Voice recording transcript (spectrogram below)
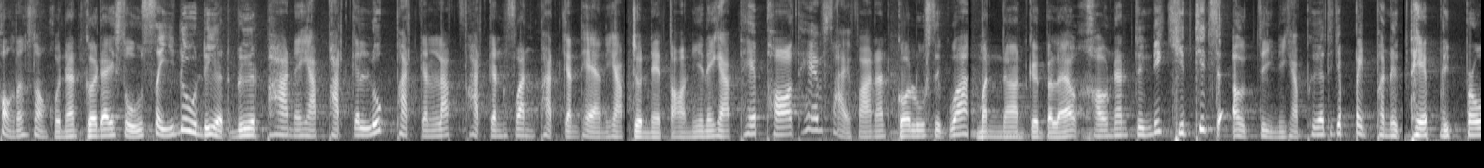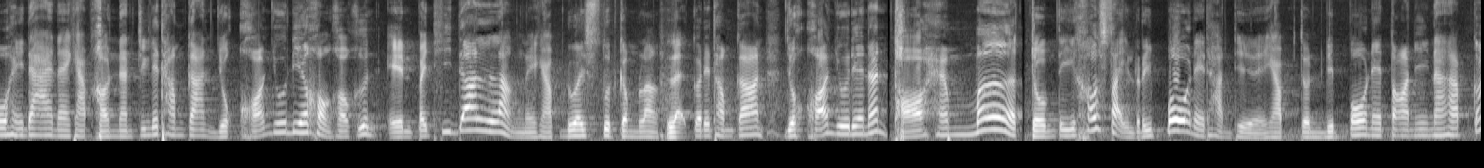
ของทั้งสองคนนั้นก็ได้สูสีดูเดือดเลือดพล่านนะครับผัด กันลุกผัดกันรับผัดกันฟันผัดกันแทนนะครับจนในตอนนี้นะครับ เทพทอเทพสายฟ้านั้น ก็รู้สึกว่ามันนานเกินไปแล้ว เขานั้นจึงได้คิดที่จะเอาจริงนะครับเพื่อที่จะปิดผนึกเทพลิปโปรให้ได้นะครับเขานั้นจึงได้ทำการยกค้อนยูเดียของเขาขึ้น เอ็นไปที่ด้านหลังนะครับด้วยสุดกำลัง และก็ได้ทำการยกค้อนยูเดียนั้นทอแฮมเมอร์โจมตีเข้าใส่ริปโปในทันทีนะครับจนริปโปในตอนนี้นะครับก็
